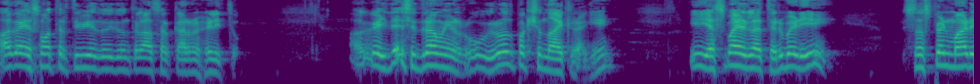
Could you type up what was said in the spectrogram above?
ಆಗ ಎಸ್ಮಾ ತರ್ತೀವಿ ಅದು ಇದು ಅಂತೆಲ್ಲ ಆ ಸರ್ಕಾರ ಹೇಳಿತ್ತು. ಆಗ ಇದೇ ಸಿದ್ದರಾಮಯ್ಯನವರು ವಿರೋಧ ಪಕ್ಷದ ನಾಯಕರಾಗಿ ಈ ಎಸ್ಮಾ ಎಲ್ಲ ತರಬೇಡಿ, ಸಸ್ಪೆಂಡ್ ಮಾಡಿ,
